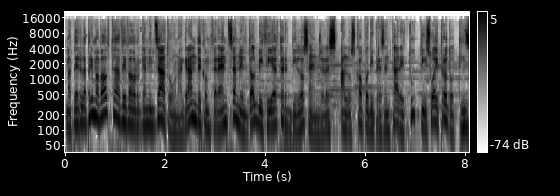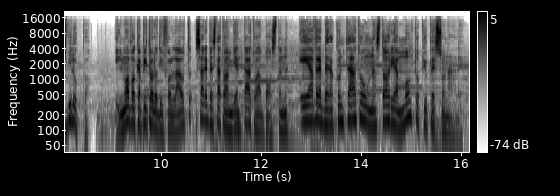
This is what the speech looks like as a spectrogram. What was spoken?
ma per la prima volta aveva organizzato una grande conferenza nel Dolby Theatre di Los Angeles allo scopo di presentare tutti i suoi prodotti in sviluppo. Il nuovo capitolo di Fallout sarebbe stato ambientato a Boston e avrebbe raccontato una storia molto più personale.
